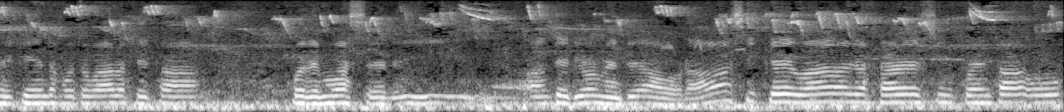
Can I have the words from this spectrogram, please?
1500 fotos para la fiesta podemos hacer y anteriormente ahora sí que va a gastar el 50 o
